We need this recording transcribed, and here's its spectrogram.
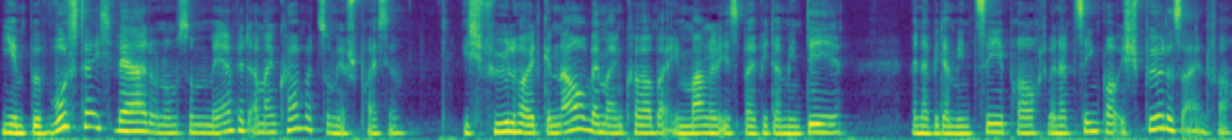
Je bewusster ich werde und umso mehr wird an mein Körper zu mir sprechen. Ich fühle heute genau, wenn mein Körper im Mangel ist bei Vitamin D, wenn er Vitamin C braucht, wenn er Zink braucht. Ich spüre das einfach.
